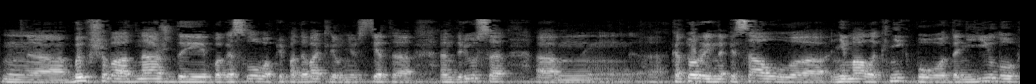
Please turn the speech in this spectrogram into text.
Э, бывшего однажды богослова, преподавателя университета Андрюса, эм, который написал э, немало книг по Даниилу,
